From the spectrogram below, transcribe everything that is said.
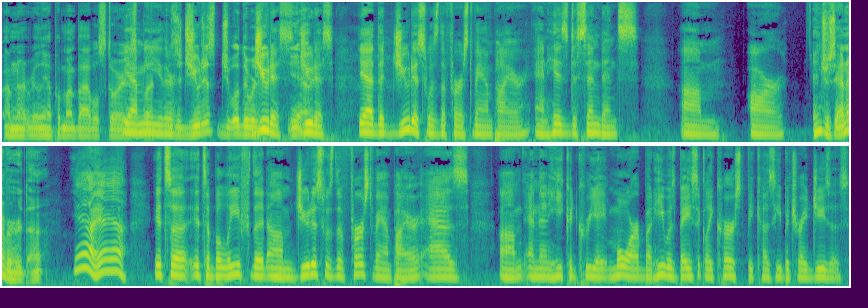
I'm not really up on my Bible stories. Yeah, me but either. Was it Judas? Ju- well, there was Judas, yeah. Judas, yeah, the Judas was the first vampire, and his descendants um, are Interesting. I never heard that. Yeah, yeah, yeah. It's a it's a belief that um, Judas was the first vampire, as um, and then he could create more, but he was basically cursed because he betrayed Jesus.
